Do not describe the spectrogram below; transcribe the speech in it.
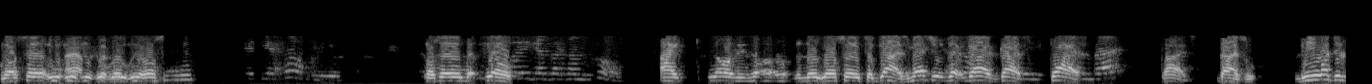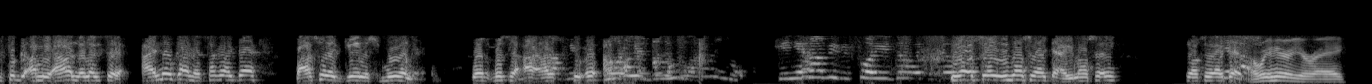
You know what I'm saying? You, you, you, you, you know what I'm saying? You know what I'm saying? But yo, I no, no, no, no, no, I'm. So guys, match, guys, guys, guys, guys, guys. Do you want to? I mean, I don't know. Like I said, I know guys that talk like that, but I saw that game this morning. What's, what's the, I, I, I, Can you help me before you do what you do? know what I'm saying? You know what I'm saying like that. You know what I'm saying? You know what I'm saying like that. Oh, we hear you, Ray.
